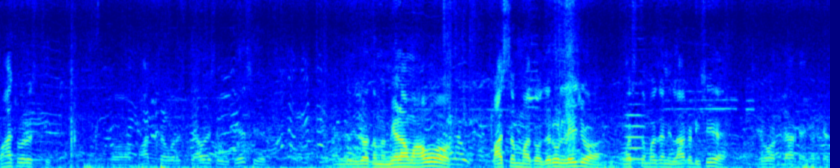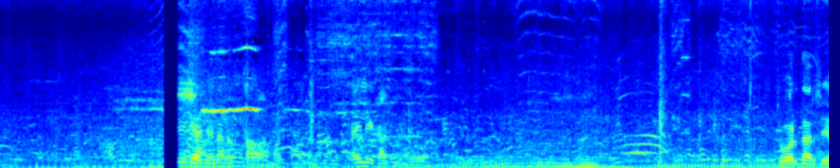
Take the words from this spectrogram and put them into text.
પાંચ વર્ષથી. પાંચ છ વર્ષથી આવે છે, એવું કહે છે. અને જો તમે મેળામાં આવો, પાસમમાં તો જરૂર લેજો. મસ્ત મજાની લાકડી છે. જોરદાર કાંઈ ઘટે નહીં. જોરદાર છે.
